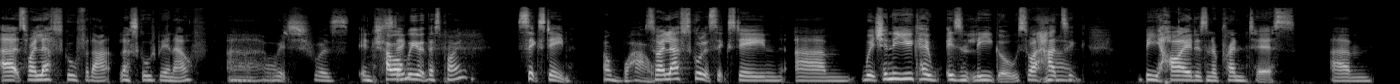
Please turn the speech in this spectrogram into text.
Uh, so I left school for that, left school to be an elf, oh uh, which was interesting. How old were you at this point? 16. Oh, wow. So I left school at 16, um, which in the UK isn't legal. So I had no. to be hired as an apprentice. Um,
